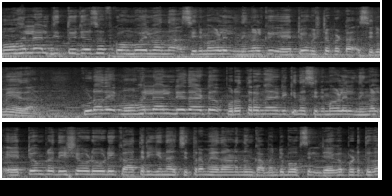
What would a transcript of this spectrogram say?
മോഹൻലാൽ ജിത്തു ജോസഫ് കോംബോയിൽ വന്ന സിനിമകളിൽ നിങ്ങൾക്ക് ഏറ്റവും ഇഷ്ടപ്പെട്ട സിനിമ ഏതാണ്? കൂടാതെ മോഹൻലാലിന്റെതായിട്ട് പുറത്തിറങ്ങാനിരിക്കുന്ന സിനിമകളിൽ നിങ്ങൾ ഏറ്റവും പ്രതീക്ഷയോടുകൂടി കാത്തിരിക്കുന്ന ചിത്രം ഏതാണെന്നും കമന്റ് ബോക്സിൽ രേഖപ്പെടുത്തുക.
